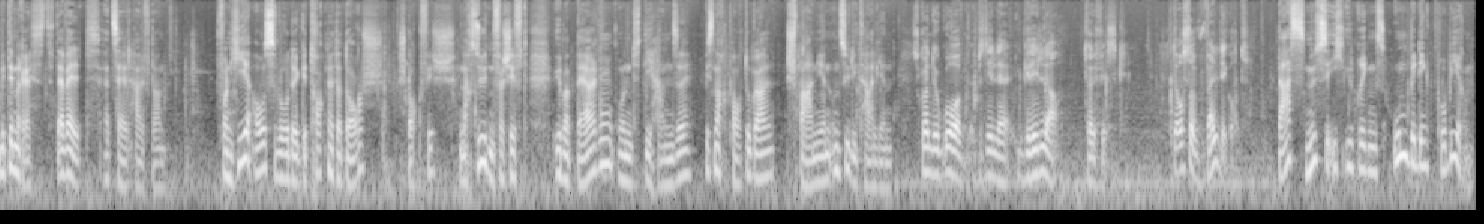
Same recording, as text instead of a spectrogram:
mit dem Rest der Welt, erzählt Halfdan. Von hier aus wurde getrockneter Dorsch, Stockfisch, nach Süden verschifft, über Bergen und die Hanse bis nach Portugal, Spanien und Süditalien. Så kan du gå og bestille grilla. Er også veldig godt. Das müsse ich übrigens unbedingt probieren.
